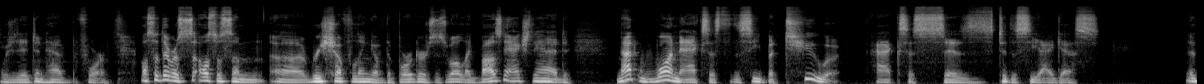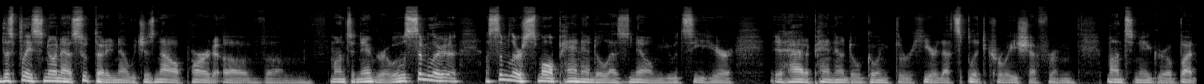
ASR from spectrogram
which they didn't have before. Also, there was also some uh, reshuffling of the borders as well. Like Bosnia actually had not one access to the sea, but two accesses to the sea, I guess this place known as Sutorina, which is now a part of um, Montenegro. It was similar, a similar small panhandle as Neum you would see here. It had a panhandle going through here that split Croatia from Montenegro. But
